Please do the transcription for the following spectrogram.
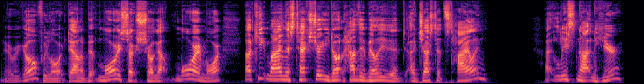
There we go. If we lower it down a bit more, it starts showing up more and more. Now keep in mind this texture, you don't have the ability to adjust its tiling at least not in here.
